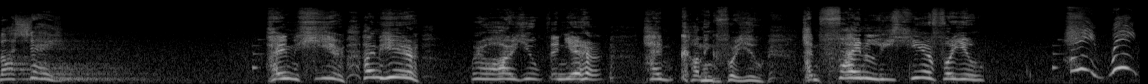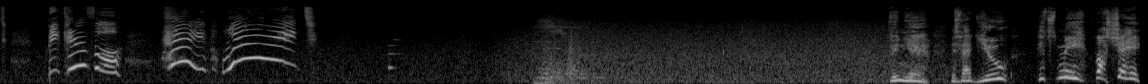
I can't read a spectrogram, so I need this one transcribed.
Vacher! I'm here! I'm here! Where are you, Vignere? I'm coming for you. I'm finally here for you. Hey, wait! Be careful! Hey, wait! Vignere, is that you? It's me, Vacher!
